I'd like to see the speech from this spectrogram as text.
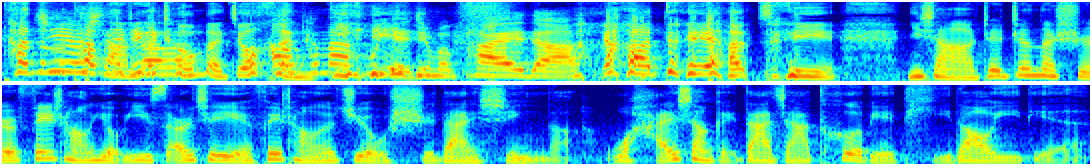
他们这他们的这个成本就很低。奥特曼不也这么拍的？啊，对呀、所以你想啊，这真的是非常有意思，而且也非常的具有时代性的。我还想给大家特别提到一点，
